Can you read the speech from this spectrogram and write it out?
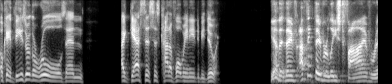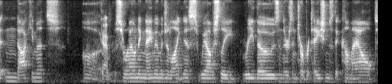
okay, these are the rules and I guess this is kind of what we need to be doing. Yeah, they've. I think they've released five written documents uh, okay. surrounding name, image, and likeness. We obviously read those, and there's interpretations that come out.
